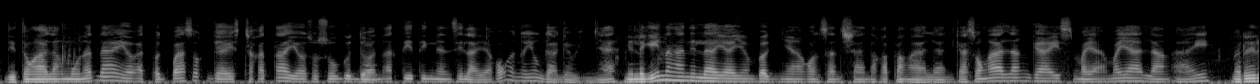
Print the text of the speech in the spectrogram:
Dito nga lang muna tayo at pagpasok guys, tsaka tayo susugod doon at titingnan si Laya kung ano yung gagawin niya. Nilagay na nga ni Laya yung bag niya kung saan siya nakapangalan. Kaso nga lang guys, maya maya lang ay naririnig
